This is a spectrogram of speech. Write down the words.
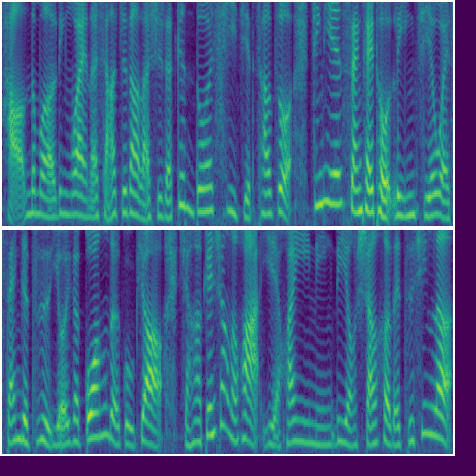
好，那么另外呢，想要知道老师的更多细节的操作，今天三开头零结尾三个字有一个光的股票，想要跟上的话，也欢迎您利用稍后的资讯了。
